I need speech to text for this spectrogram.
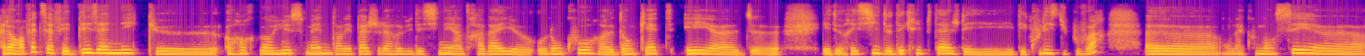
Alors en fait, ça fait des années que Aurore Gorius mène dans les pages de la revue dessinée un travail au long cours d'enquête et, de, et de récits de décryptage des, coulisses du pouvoir. on a commencé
